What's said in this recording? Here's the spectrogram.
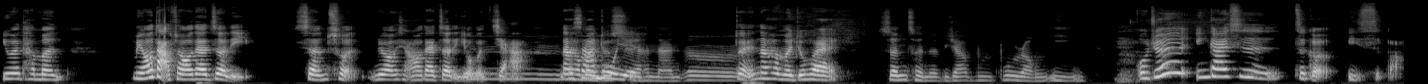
因为他们没有打算要在这里生存，没有想要在这里有个家，嗯、那他们就是也很难，嗯，对，那他们就会生存的比较不不容易。我觉得应该是这个意思吧。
